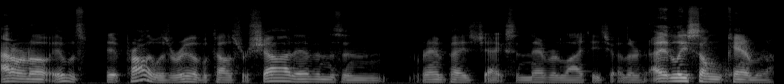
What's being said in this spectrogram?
I don't know, it was it probably was real because Rashad Evans and Rampage Jackson never liked each other, at least on camera.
